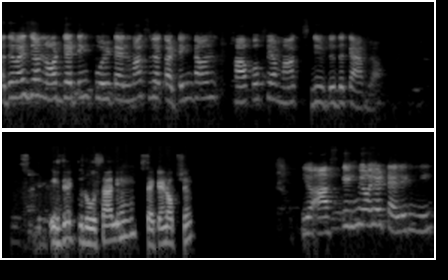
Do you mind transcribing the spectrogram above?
Otherwise, you're not getting full 10 marks. We're cutting down half of your marks due to the camera. Is it Rosalind? Second option. You're asking me or you're telling me?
